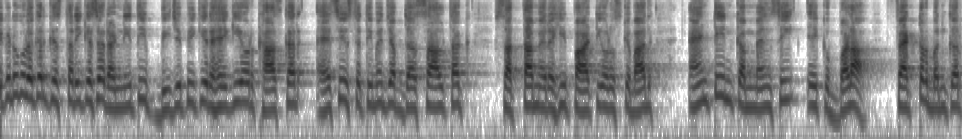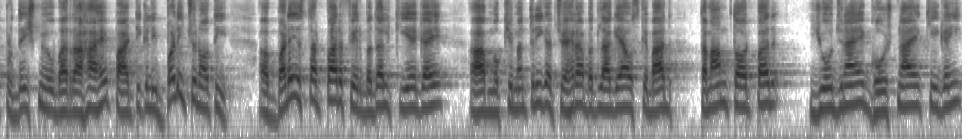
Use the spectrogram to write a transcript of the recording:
टिकटों को लेकर किस तरीके से रणनीति बीजेपी की रहेगी और खासकर ऐसी स्थिति में जब 10 साल तक सत्ता में रही पार्टी और उसके बाद एंटी इनकम्बेंसी एक बड़ा फैक्टर बनकर प्रदेश में उभर रहा है, पार्टी के लिए बड़ी चुनौती बड़े स्तर पर फेरबदल किए गए। मुख्यमंत्री का चेहरा बदला गया, उसके बाद तमाम तौर पर योजनाएँ, घोषणाएँ की गई।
